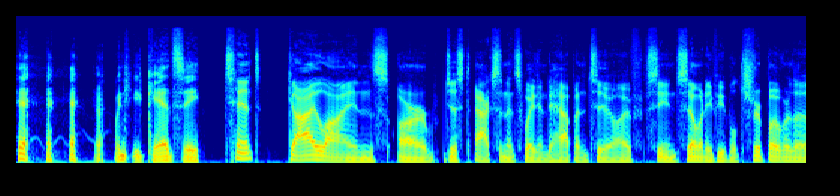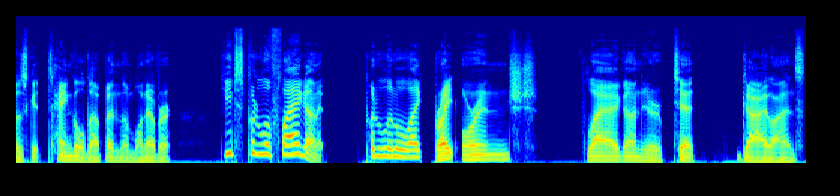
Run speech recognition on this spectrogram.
when you can't see. Tent guy lines are just accidents waiting to happen too. I've seen so many people trip over those, get tangled up in them, whatever. You just put a little flag on it. Put a little like bright orange flag on your tent guy lines.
